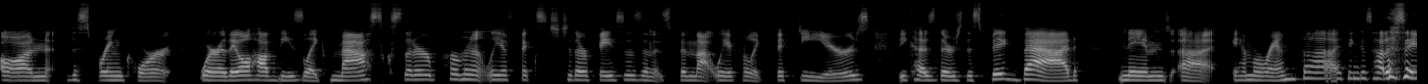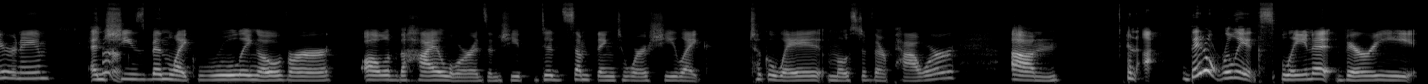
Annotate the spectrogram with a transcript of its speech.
on the Spring Court where they all have these like masks that are permanently affixed to their faces, and it's been that way for like 50 years because there's this big bad named uh Amarantha, I think is how to say her name. And Sure. she's been like ruling over all of the high lords and she did something to where she like took away most of their power um and I, they don't really explain it very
